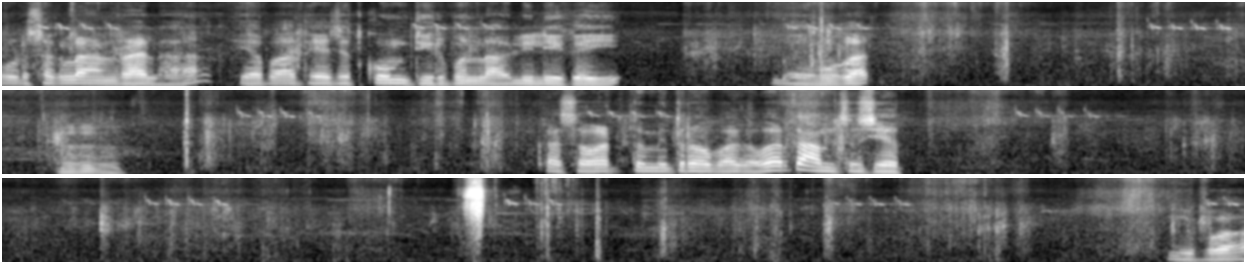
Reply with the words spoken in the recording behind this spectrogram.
थोडंसं लहान राहिला. या पाहता याच्यात कोमतीर पण लावलेली आहे काही. भयमुगात कसं वाटतं मित्र बघा बरं का आमचं शेत. हे पहा.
